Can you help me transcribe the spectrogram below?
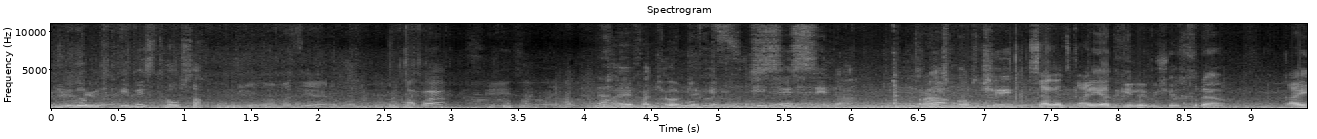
მშვიდობის ხიდის თავსახური ლამაზი აეროპორტი. აბა? აი ეხლა ჩავჭიქი სისინა. ტრანსპორტში. სადაც კაი ადგილები შეხვდა, კაი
